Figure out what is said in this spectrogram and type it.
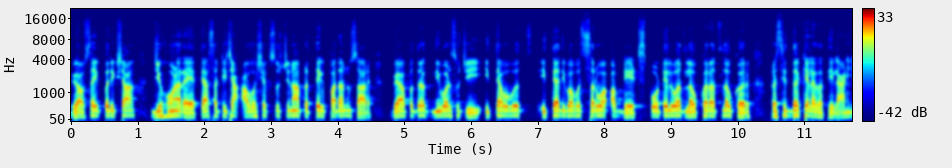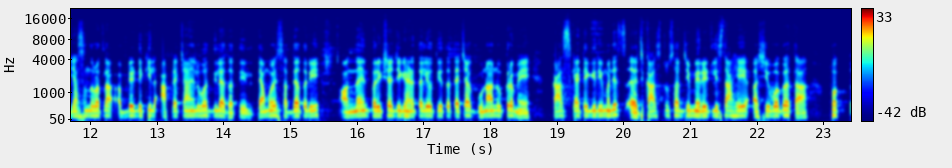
व्यावसायिक परीक्षा जी होणार आहे त्यासाठीच्या आवश्यक सूचना प्रत्येक पदानुसार वेळापत्रक निवड सूची इत्याबाबत इत्यादीबाबत सर्व अपडेट्स पोर्टलवर लवकरात लवकर प्रसिद्ध केल्या जातील आणि या संदर्भातला अपडेट देखील आपल्या चॅनलवर दिल्या जातील. त्यामुळे सध्या तरी ऑनलाईन परीक्षा जी घेण्यात आली होती तर त्याच्या गुणानुक्रमे कास्ट कॅटेगरी म्हणजेच कास्टनुसार जी मेरिट लिस्ट आहे अशी वगळता फक्त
